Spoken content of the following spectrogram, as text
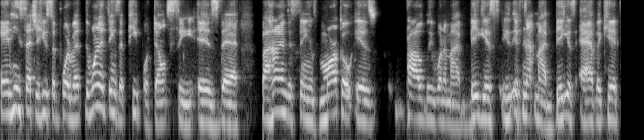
and he's such a huge supporter. But one of the things that people don't see is that behind the scenes, Marco is probably one of my biggest, if not my biggest advocate.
